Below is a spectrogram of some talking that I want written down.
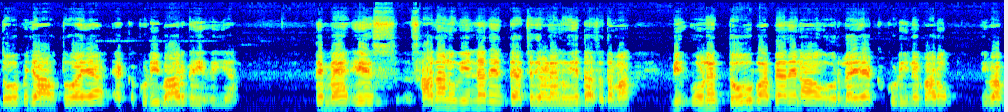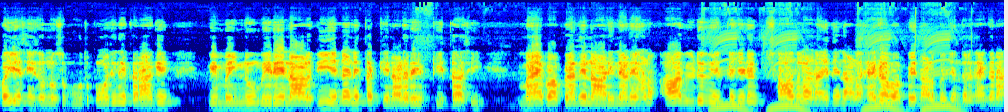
ਦੋ ਪੰਜਾਬ ਤੋਂ ਆਏ ਆ, ਇੱਕ ਕੁੜੀ ਬਾਹਰ ਗਈ ਹੋਈ ਆ। ਤੇ ਮੈਂ ਇਸ ਸਾਧਾਂ ਨੂੰ ਵੀ ਇਹਨਾਂ ਦੇ ਟੱਚ ਵਾਲਿਆਂ ਨੂੰ ਇਹ ਦੱਸ ਦਵਾਂ ਵੀ ਉਹਨੇ ਦੋ ਬਾਬਿਆਂ ਦੇ ਨਾਂ ਹੋਰ ਲਏ ਇੱਕ ਕੁੜੀ ਨੇ ਬਾਹਰੋਂ। ਵੀ ਬਾਬਾ ਜੀ, ਅਸੀਂ ਤੁਹਾਨੂੰ ਸਬੂਤ ਪਹੁੰਚਦੇ ਕਰਾਂਗੇ ਵੀ ਮੈਨੂੰ ਮੇਰੇ ਨਾਲ ਵੀ ਇਹਨਾਂ ਨੇ ਧੱਕੇ ਨਾਲ ਰੇਪ ਕੀਤਾ ਸੀ। ਮੈਂ ਬਾਬਿਆਂ ਦੇ ਨਾਂ ਨਹੀਂ ਲੈਣੇ। ਹੁਣ ਆਹ ਵੀਡੀਓ ਵੇਖ ਕੇ ਜਿਹੜੇ ਸਾਧ ਲਾਣਾ ਇਹਦੇ ਨਾਲ ਹੈਗਾ ਬਾਬੇ ਨਾਲ ਬਲਜਿੰਦਰ ਸਿੰਘ ਨਾਲ।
